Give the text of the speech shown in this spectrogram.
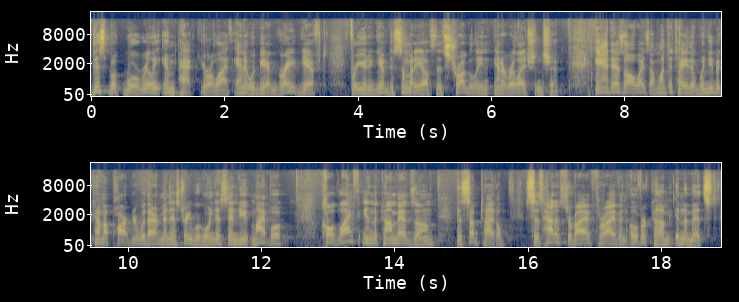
This book will really impact your life, and it would be a great gift for you to give to somebody else that's struggling in a relationship. And as always, I want to tell you that when you become a partner with our ministry, we're going to send you my book called Life in the Combat Zone. The subtitle says How to Survive, Thrive, and Overcome in the Midst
